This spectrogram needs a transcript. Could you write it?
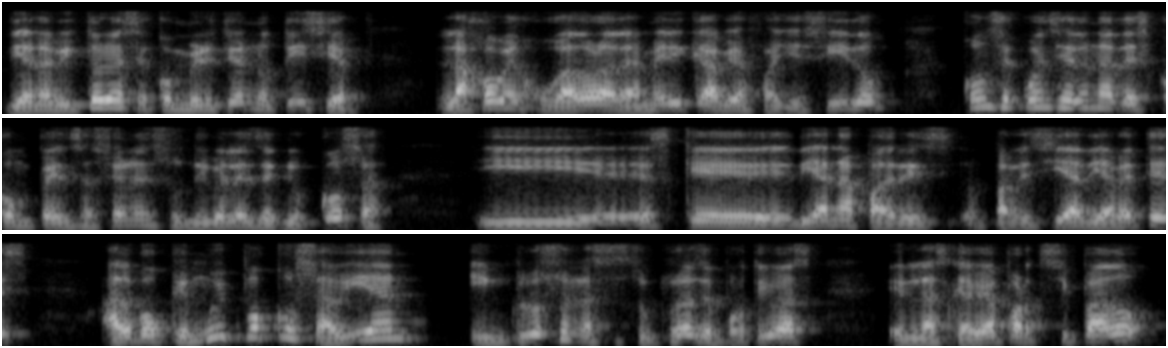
Diana Victoria se convirtió en noticia. La joven jugadora de América había fallecido, consecuencia de una descompensación en sus niveles de glucosa. Y es que Diana padecía diabetes, algo que muy pocos sabían, incluso en las estructuras deportivas en las que había participado,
